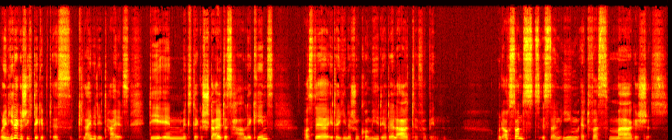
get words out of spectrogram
Und in jeder Geschichte gibt es kleine Details, die ihn mit der Gestalt des Harlequins aus der italienischen Commedia dell'arte verbinden. Und auch sonst ist an ihm etwas Magisches.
